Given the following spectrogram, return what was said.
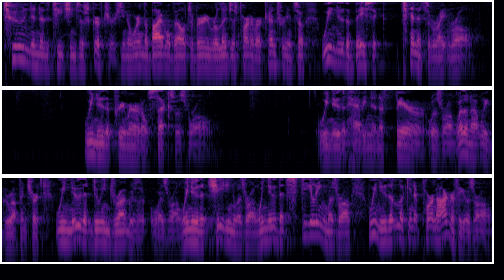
tuned into the teachings of scriptures. You know, we're in the Bible Belt, a very religious part of our country, and so we knew the basic tenets of right and wrong we knew that premarital sex was wrong. We knew that having an affair was wrong. Whether or not we grew up in church, we knew that doing drugs was, was wrong. We knew that cheating was wrong. We knew that stealing was wrong. We knew that looking at pornography was wrong.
